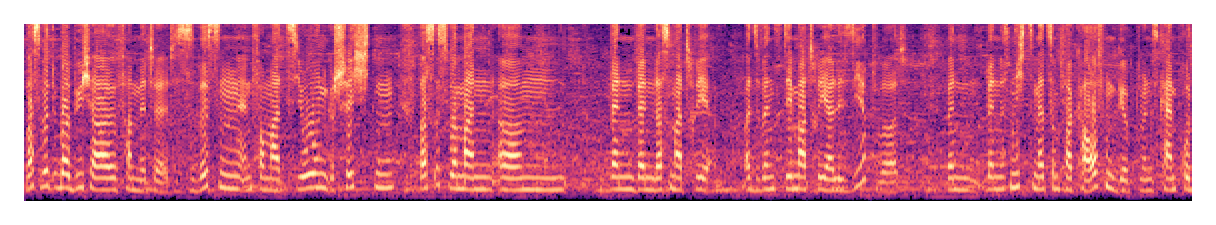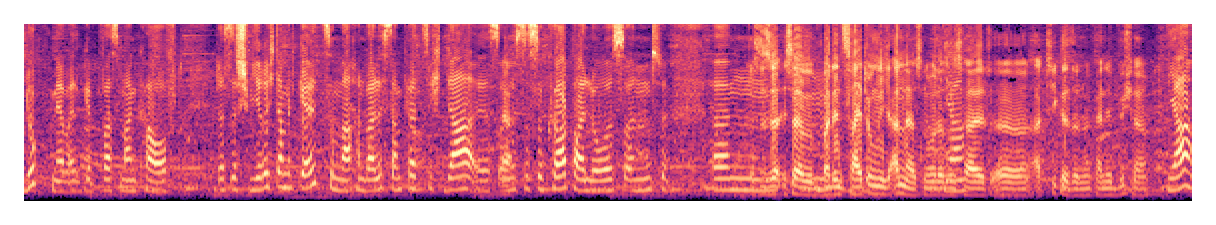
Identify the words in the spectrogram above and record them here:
was wird über Bücher vermittelt? Das Wissen, Information, Geschichten. Was ist, wenn man, ähm, wenn, wenn das Material, also wenn es dematerialisiert wird? Wenn, wenn es nichts mehr zum Verkaufen gibt, wenn es kein Produkt mehr gibt, was man kauft. Das ist schwierig, damit Geld zu machen, weil es dann plötzlich da ist Ja. und es ist so körperlos und ähm, Das ist, ja- ist ja bei den Zeitungen nicht anders, nur das Ja. ist halt äh, Artikel, sondern keine Bücher. Ja,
